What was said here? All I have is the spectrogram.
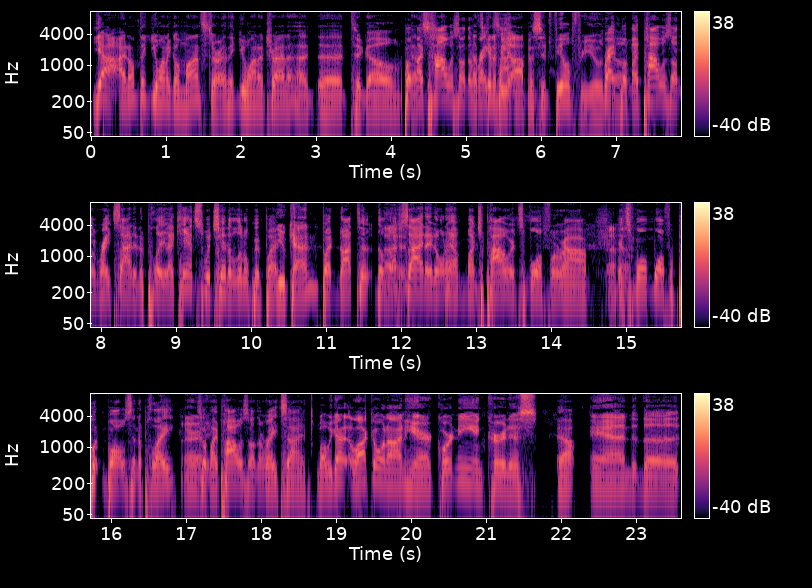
yeah, I don't think you want to go monster. I think you want to try to uh, to go. But my power's on the right. That's going to be opposite field for you, right, though. but my power's on the right side of the plate. I can't switch hit a little bit, but you can. but not to the Uh, left side. I don't have much power. It's more for um, it's more more for putting balls into play. Uh-huh. So my power's on the right side. Well, we got a lot going on here. Courtney and Curtis Yeah. and the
